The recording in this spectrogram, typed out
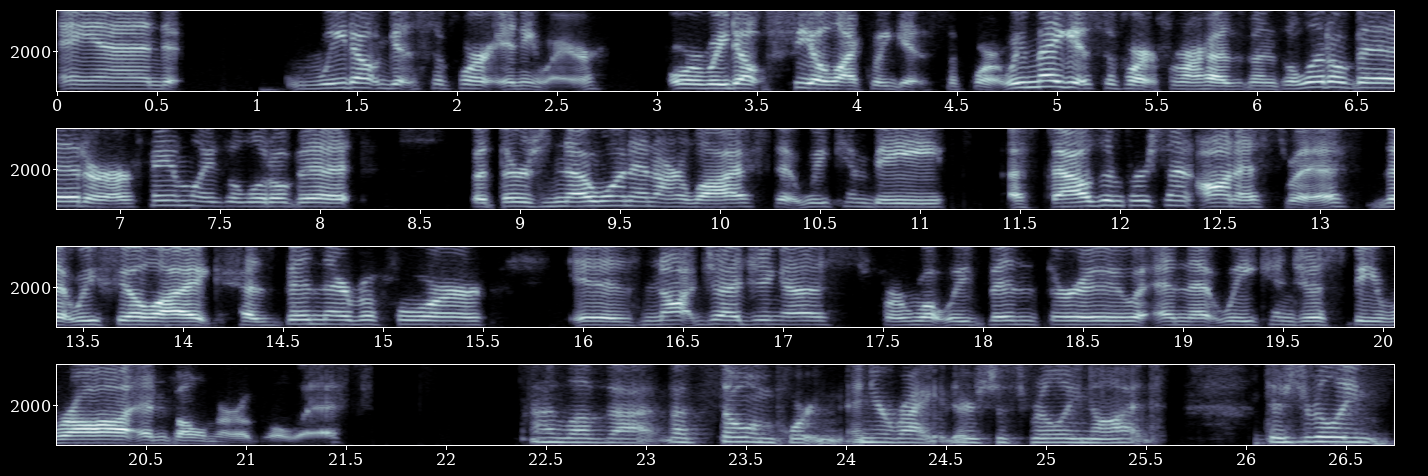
and we don't get support anywhere, or we don't feel like we get support. We may get support from our husbands a little bit or our families a little bit, but there's no one in our life that we can be a thousand percent honest with that we feel like has been there before, is not judging us for what we've been through, and that we can just be raw and vulnerable with. I love that. That's so important. And you're right. There's just really not, there's really,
